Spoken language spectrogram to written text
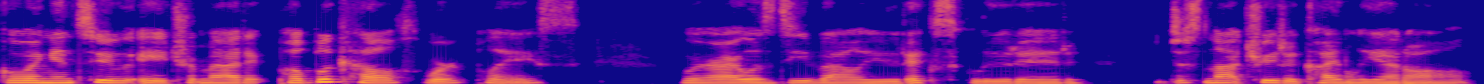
going into a traumatic public health workplace where I was devalued, excluded, just not treated kindly at all,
